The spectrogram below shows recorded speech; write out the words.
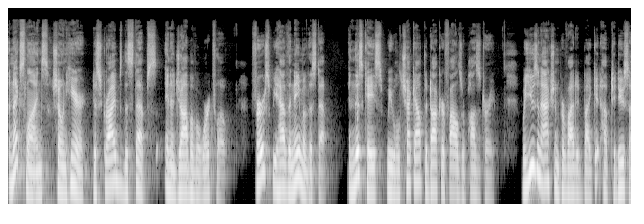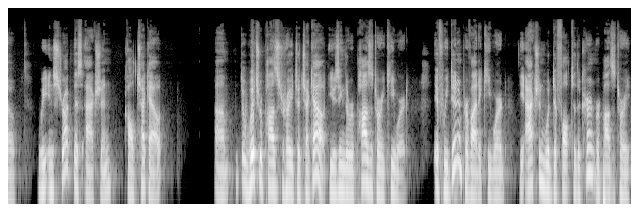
The next lines, shown here, describes the steps in a job of a workflow. First, we have the name of the step. In this case, we will check out the Docker files repository. We use an action provided by GitHub to do so. We instruct this action, called checkout, um, which repository to check out using the repository keyword. If we didn't provide a keyword, the action would default to the current repository,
